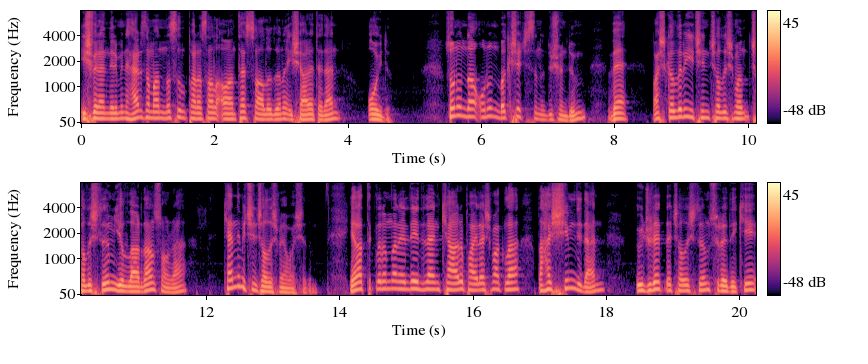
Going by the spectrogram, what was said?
İşverenlerimin her zaman nasıl parasal avantaj sağladığına işaret eden oydu. Sonunda onun bakış açısını düşündüm ve başkaları için çalışma, çalıştığım yıllardan sonra kendim için çalışmaya başladım. Yarattıklarımdan elde edilen karı paylaşmakla daha şimdiden ücretle çalıştığım süredeki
